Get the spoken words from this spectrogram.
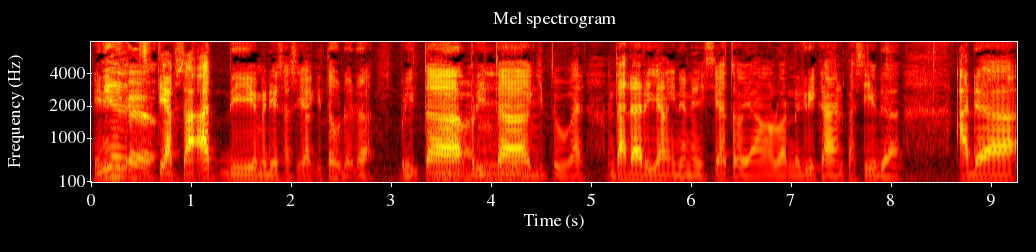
Ini, Ini kayak- setiap saat di media sosial kita udah ada berita, berita gitu kan. Entah dari yang Indonesia atau yang luar negeri kan pasti udah ada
